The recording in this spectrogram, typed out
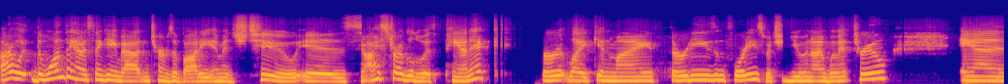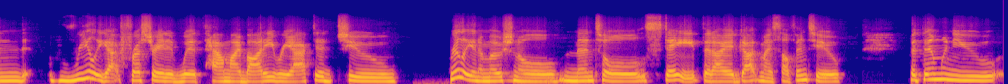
i would the one thing i was thinking about in terms of body image too is i struggled with panic or like in my 30s and 40s which you and i went through and really got frustrated with how my body reacted to really an emotional mental state that i had gotten myself into. But then when you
